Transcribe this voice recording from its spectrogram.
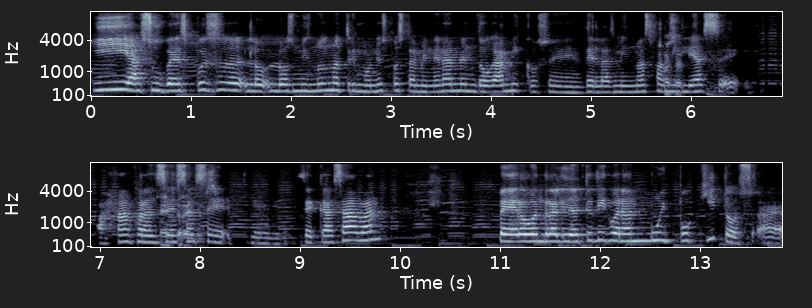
Y a su vez pues los mismos matrimonios pues también eran endogámicos eh, de las mismas familias eh, francesas se, se, casaban. Pero en realidad te digo eran muy poquitos ah,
